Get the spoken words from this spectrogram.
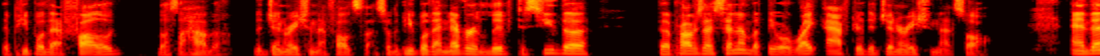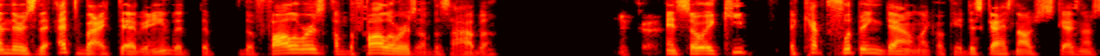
the people that followed the Sahaba, the generation that followed. So the people that never lived to see the, the Prophet ﷺ, but they were right after the generation that saw. And then there's the Atba' Tabi'een, the, the, the followers of the followers of the Sahaba. Okay. And so it keep it kept flipping down, like, okay, this guy's knowledge, this guy's knowledge,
